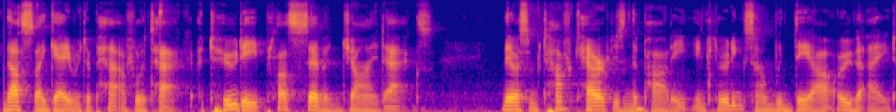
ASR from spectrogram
thus, I gave it a powerful attack a 2d plus 7 giant axe. There are some tough characters in the party, including some with DR over 8.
